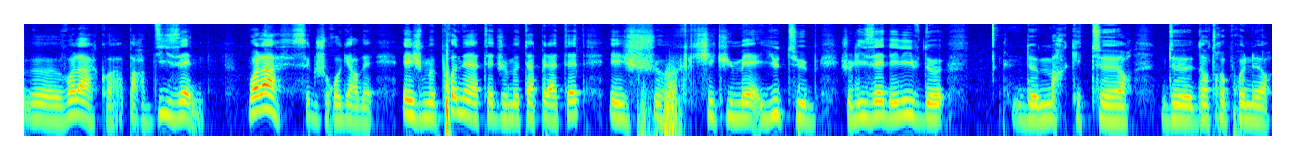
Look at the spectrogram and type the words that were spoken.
euh, voilà, quoi, par dizaines. Voilà ce que je regardais. Et je me prenais la tête, je me tapais la tête et j'écumais YouTube. Je lisais des livres de, de marketeurs, d'entrepreneurs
